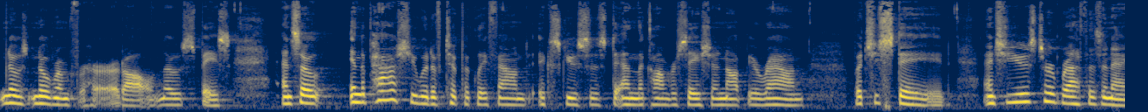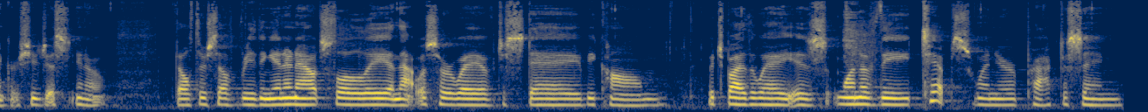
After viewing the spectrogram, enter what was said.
no, no room for her at all, no space. And so in the past, she would have typically found excuses to end the conversation, not be around. But she stayed, and she used her breath as an anchor. She just, you know, felt herself breathing in and out slowly, and that was her way of just stay, be calm, which, by the way, is one of the tips when you're practicing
